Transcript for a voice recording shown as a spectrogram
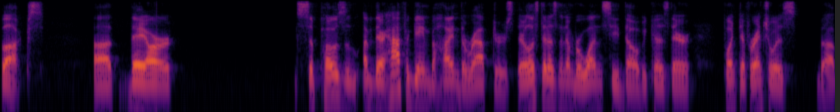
Bucks. Uh, they are supposed I mean, they're half a game behind the Raptors. They're listed as the number one seed though because they're point differential is uh,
